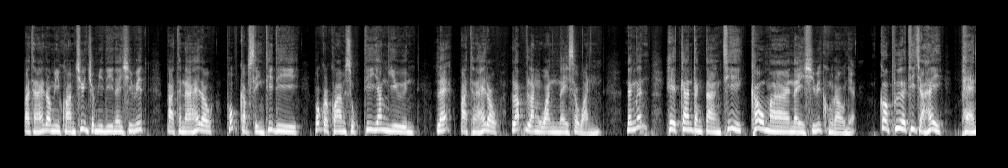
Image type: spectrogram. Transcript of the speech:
ปรารถนาให้เรามีความชื่นชมยินดีในชีวิต ปรารถนาให้เราพบกับสิ่งที่ดี พบกับความสุขที่ยั่งยืน และปรารถนาให้เรารับรางวัลในสวรรค์ ดังนั้นเหตุการณ์ต่างๆที่เข้ามาในชีวิตของเราเนี่ยก็เพื่อที่จะให้แผน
